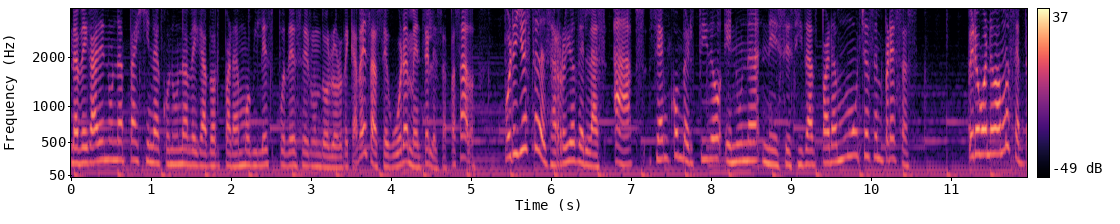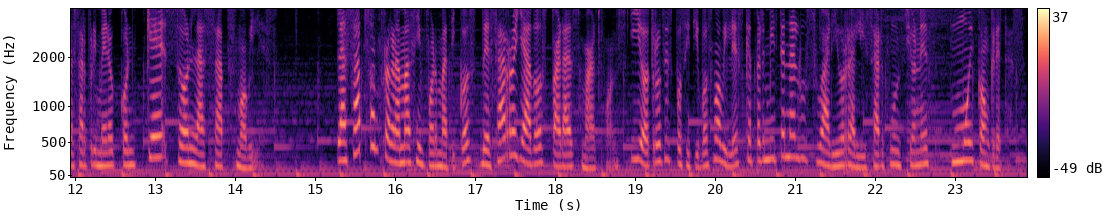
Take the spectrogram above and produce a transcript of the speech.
navegar en una página con un navegador para móviles puede ser un dolor de cabeza, seguramente les ha pasado. Por ello, este desarrollo de las apps se han convertido en una necesidad para muchas empresas. Pero bueno, vamos a empezar primero con qué son las apps móviles. Las apps son programas informáticos desarrollados para smartphones y otros dispositivos móviles que permiten al usuario realizar funciones muy concretas.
